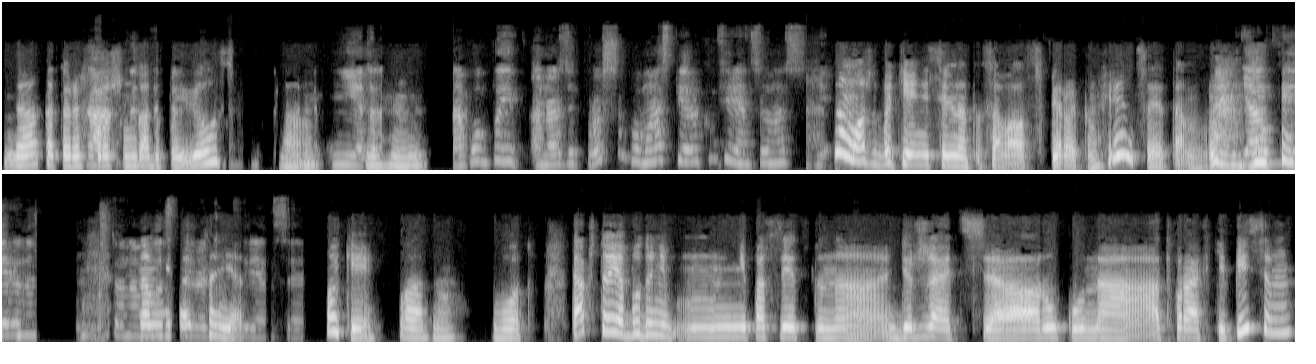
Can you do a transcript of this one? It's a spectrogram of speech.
да, которая да, в прошлом году появилась. Да. Нет, угу. она, она разве в прошлом, по-моему, у нас первая конференция у нас. Ну, может быть, я не сильно тусовалась в первой конференции там. Я уверена, что она Нам, была первой конференции. Окей, ладно. Вот. Так что я буду не, непосредственно держать а, руку на отправке писем,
